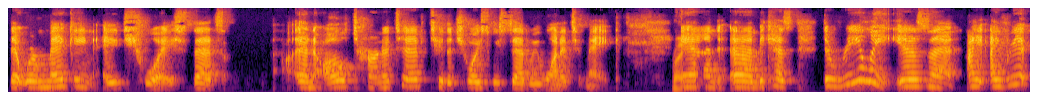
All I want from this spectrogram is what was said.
that we're making a choice that's an alternative to the choice we said we wanted to make. Right. And uh, because there really isn't, I, I re-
